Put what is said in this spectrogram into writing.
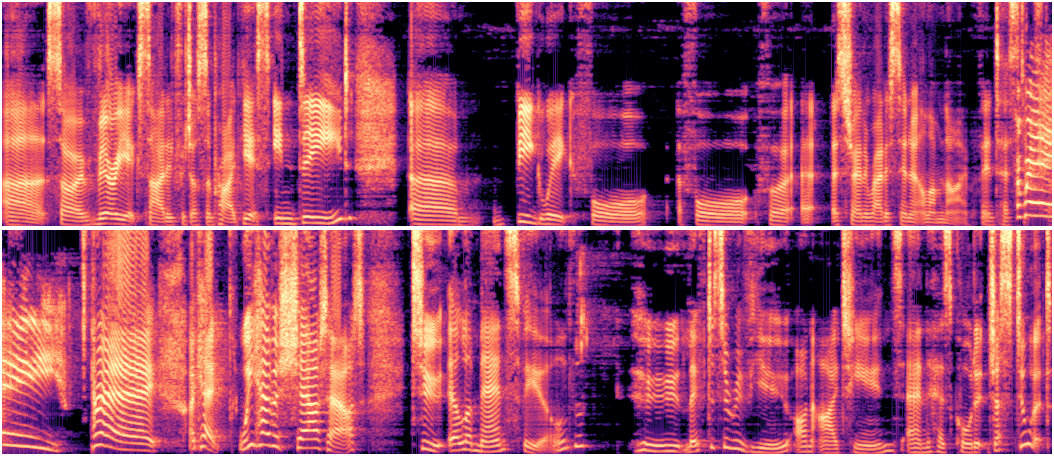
Uh, so very excited for Jocelyn Pride. Yes, indeed, um, big week for for for uh, Australian Writers Centre alumni. Fantastic! Hooray! Stuff. Hooray! Okay, we have a shout out to Ella Mansfield. Who left us a review on iTunes and has called it Just Do It.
